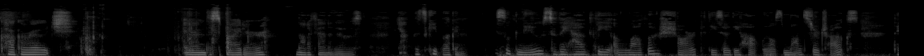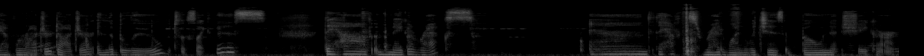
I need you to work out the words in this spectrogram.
cockroach, and the spider. Not a fan of those. Yeah, let's keep looking. These look new. So they have the lava shark. These are the Hot Wheels monster trucks. They have Roger Dodger in the blue, which looks like this. They have Mega Rex. And they have this red one, which is Bone Shaker.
